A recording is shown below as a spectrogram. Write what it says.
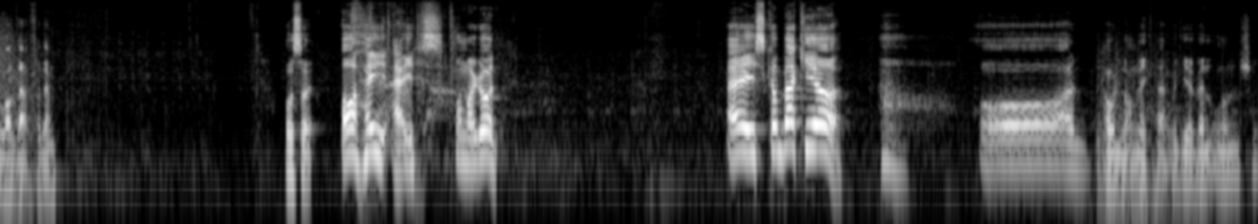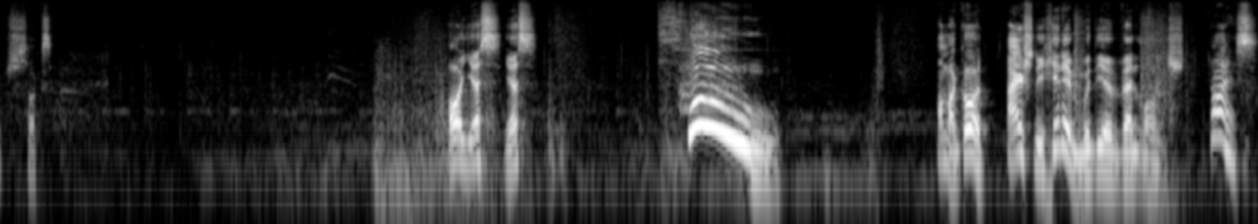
love that for them. Also, oh hey Ace, oh my god. Ace, come back here! Oh, I, I would not make that with the event launch, which sucks. Oh, yes, yes. Woo! Oh my god, I actually hit him with the event launch. Nice.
